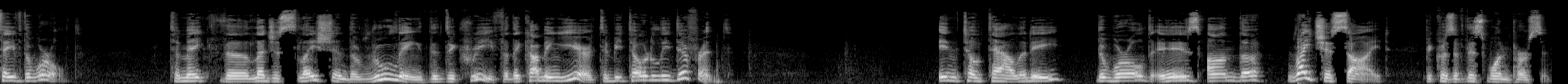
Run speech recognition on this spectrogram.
save the world, to make the legislation, the ruling, the decree for the coming year to be totally different. In totality, the world is on the righteous side because of this one person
